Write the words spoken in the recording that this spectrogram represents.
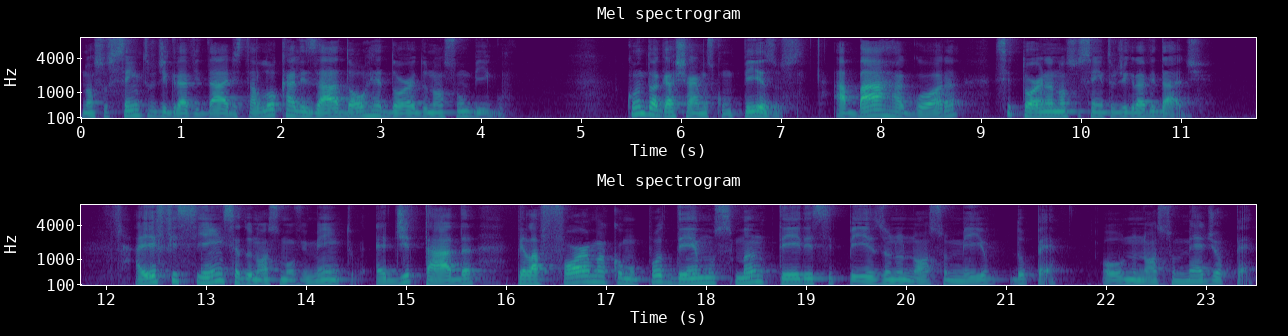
nosso centro de gravidade está localizado ao redor do nosso umbigo. Quando agacharmos com pesos, a barra agora se torna nosso centro de gravidade. A eficiência do nosso movimento é ditada pela forma como podemos manter esse peso no nosso meio do pé ou no nosso médio pé.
